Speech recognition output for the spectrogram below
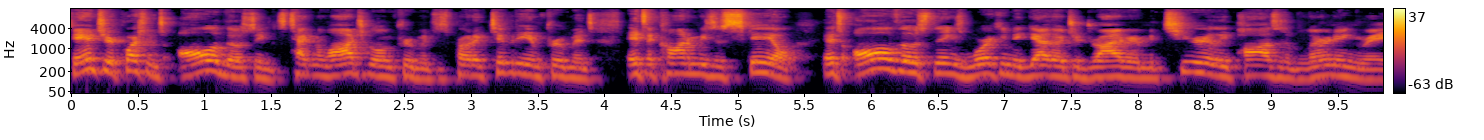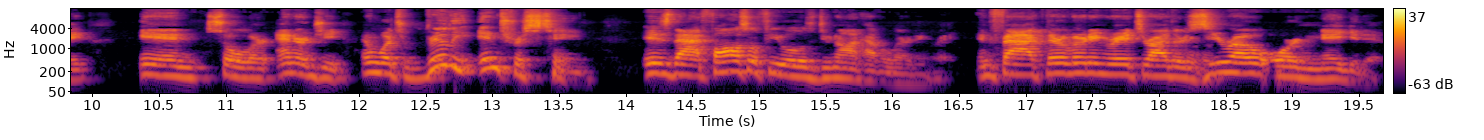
to answer your question, it's all of those things. It's technological improvements, it's productivity improvements, it's economies of scale. It's all of those things working together to drive a materially positive learning rate in solar energy. And what's really interesting is that fossil fuels do not have a learning rate. In fact, their learning rates are either mm-hmm. zero or negative.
